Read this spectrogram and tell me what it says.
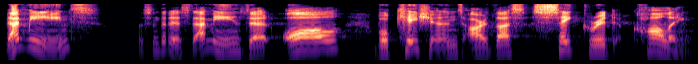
That means, listen to this, that means that all vocations are thus sacred callings.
